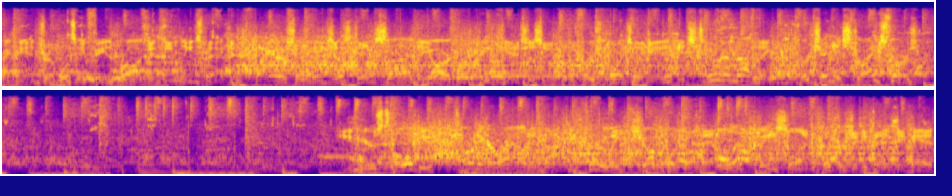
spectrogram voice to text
Right-hand dribbles, he feeds Brogdon. He leans back and fires away just inside the arc. He catches it for the first points of the game. It's two to nothing. Virginia strikes first. Here's Tobey baseline to put Virginia back ahead.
